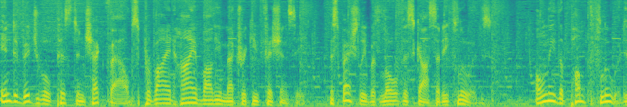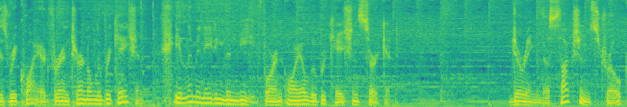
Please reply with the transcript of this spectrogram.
Individual piston check valves provide high volumetric efficiency, especially with low viscosity fluids. Only the pumped fluid is required for internal lubrication, eliminating the need for an oil lubrication circuit. During the suction stroke,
